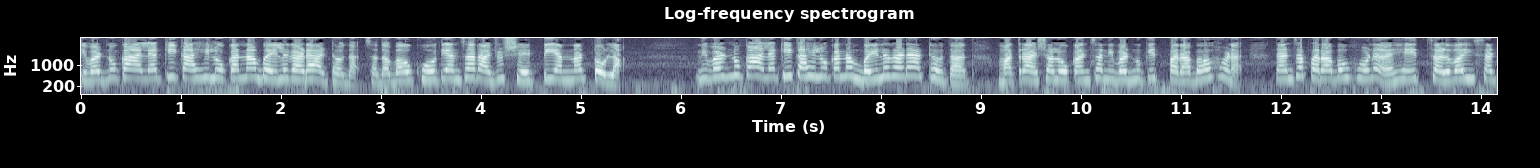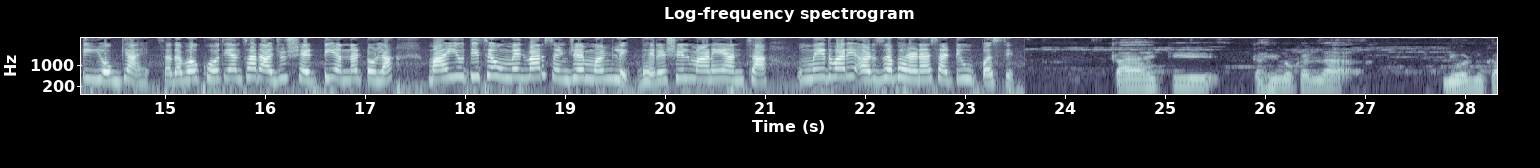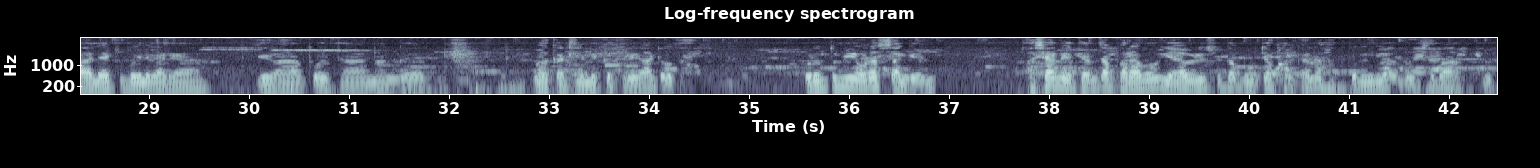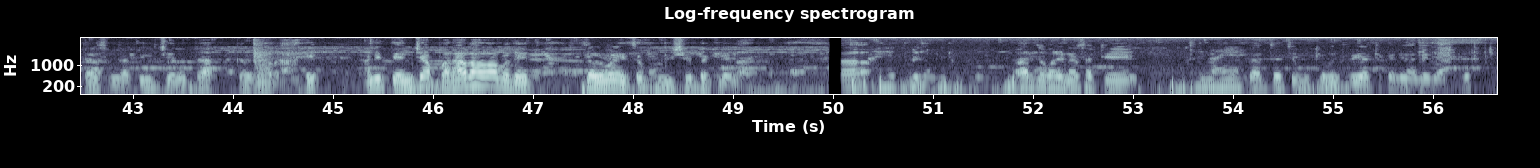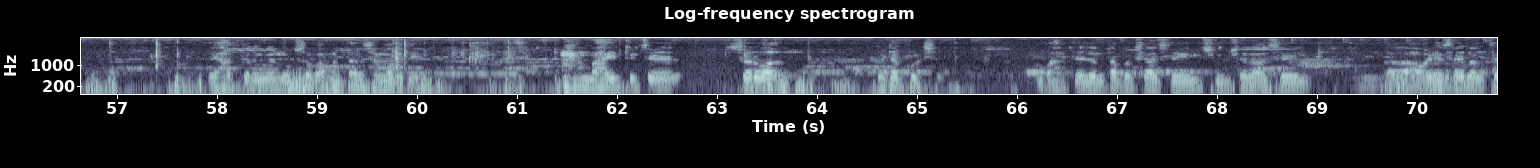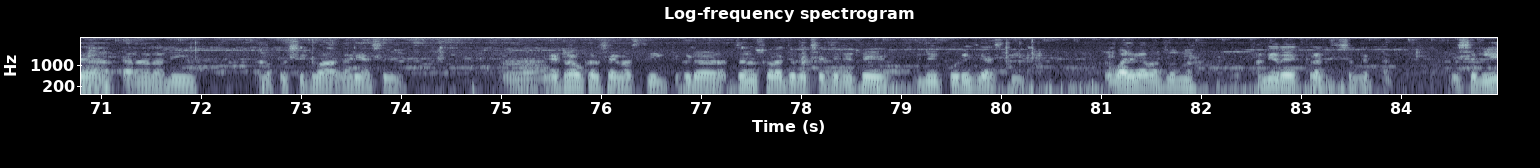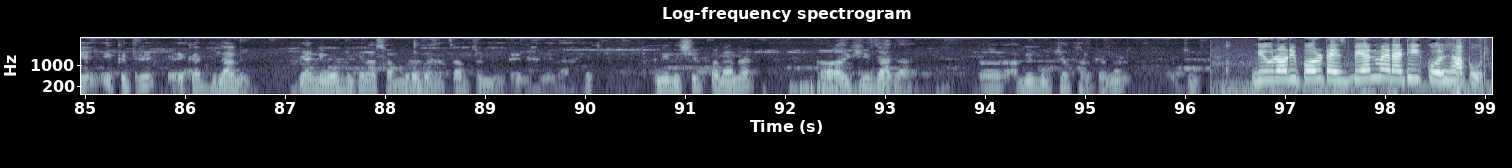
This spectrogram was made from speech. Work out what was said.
निवडणुका आल्या की काही लोकांना बैलगाड्या आठवतात. सदाभाऊ खोत यांचा राजू शेट्टी यांना टोला. निवडणुका आल्या की काही लोकांना बैलगाड्या आठवतात. मात्र अशा लोकांचा निवडणुकीत पराभव होणार. त्यांचा पराभव होणं हे चळवळीसाठी योग्य आहे. सदाभाऊ खोत यांचा राजू शेट्टी यांना टोला. महायुतीचे उमेदवार संजय मंडलिक धैर्यशील माने यांचा उमेदवारी अर्ज भरण्यासाठी उपस्थित. काय आहे की काही लोकांना निवडणुका आल्या की बैलगाड्या किंवा कोयता नांगर मळकाटलेले कपडे आठवतात. परंतु मी एवढंच सांगेन अशा नेत्यांचा पराभव यावेळी सुद्धा मोठ्या फरकानं हातकणंगल्या लोकसभा मतदारसंघातील जनता करणार आहे आणि त्यांच्या पराभवामध्ये चळवळीचं भविष्य दटलेलं आहे. अर्ज भरण्यासाठी राज्याचे मुख्यमंत्री या ठिकाणी आलेले आहेत. हे हातकणंगले लोकसभा मतदारसंघामध्ये महायुतीचे सर्व घटक पक्ष भारतीय जनता पक्ष असेल शिवसेना असेल आवाडे साहेबांचा करार आणि पक्ष किंवा आघाडी असेल यड्रावकर साहेब असतील तिकडं जनस्वराज्य पक्षाचे नेते विनय कोरेजी असतील वाळव्यामधून आणि रयत क्रांती संघटना ही सगळी एकत्रित एका दिलानं या निवडणुकीला सामोरं जाण्याचा आमचा निर्णय झालेला आहे. आणि निश्चितपणानं ही जागा आम्ही मोठ्या फरकानं जिंकू. Bureau report SBN Marathi Kolhapur.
